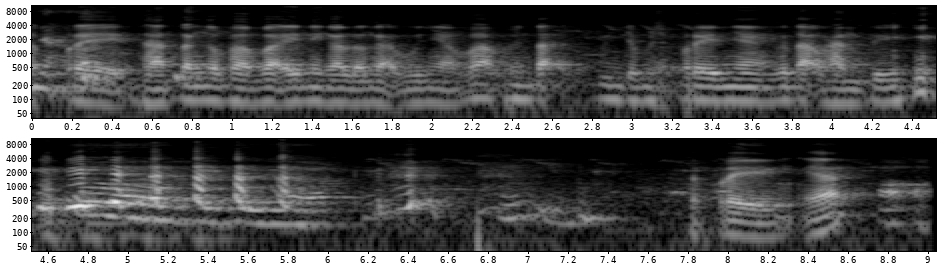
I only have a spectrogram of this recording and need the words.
spray. Datang ke bapak ini kalau nggak punya Pak, minta pinjam spraynya, kita ganti. oh gitu ya spray ya. oh, oh.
